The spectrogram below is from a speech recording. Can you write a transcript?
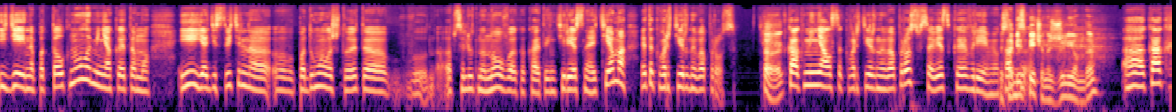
идейно подтолкнула меня к этому. И я действительно э, подумала, что это абсолютно новая какая-то интересная тема. Это квартирный вопрос. Так. Как менялся квартирный вопрос в советское время. То есть как... обеспеченность жильем, да? А, как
